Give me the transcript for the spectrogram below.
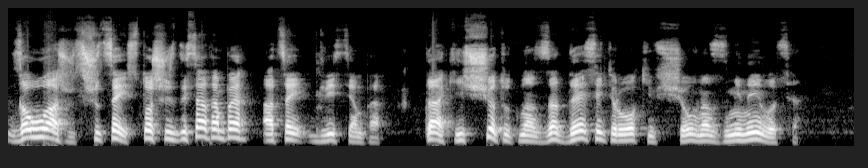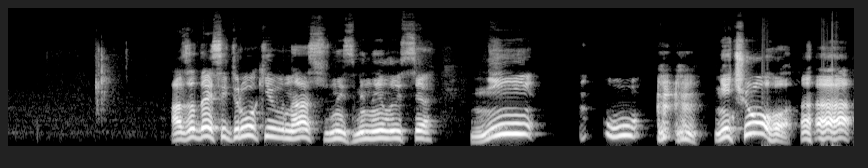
Зауважу, що цей 160 ампер, а цей 200 ампер. Так, і що тут у нас за 10 років, що в нас змінилося? А за 10 років у нас не змінилося ні у нічого.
